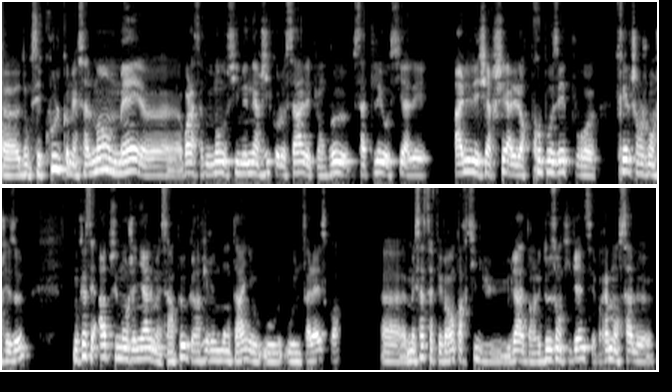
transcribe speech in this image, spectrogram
Euh, donc c'est cool commercialement, mais euh, voilà, ça nous demande aussi une énergie colossale et puis on veut s'atteler aussi à aller, les chercher, à aller leur proposer pour euh, créer le changement chez eux. Donc ça, c'est absolument génial, mais c'est un peu gravir une montagne ou, une falaise, quoi. Mais ça, ça fait vraiment partie du... Là, dans les deux ans qui viennent, c'est vraiment ça le,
